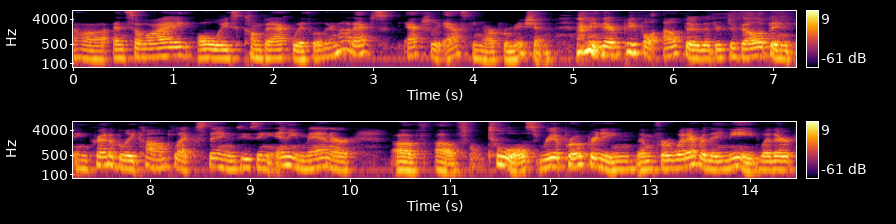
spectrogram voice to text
uh, and so I always come back with, well, they're not actually asking our permission. I mean, there are people out there that are developing incredibly complex things using any manner of, of tools, reappropriating them for whatever they need, whether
